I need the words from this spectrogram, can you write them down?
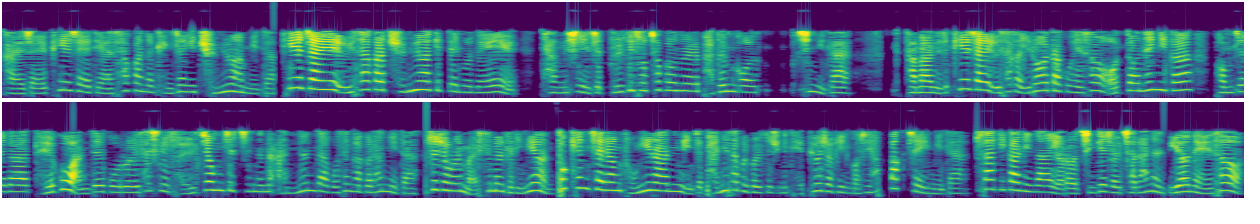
가해자의 피해자에 대한 사과는 굉장히 중요합니다. 피해자의 의사가 중요하기 때문에 당시 이제 불기소 처분을 받은 것입니다. 다만 이제 피해자의 의사가 이러하다고 해서 어떤 행위가 범죄가 되고 안 되고를 사실 결정짓지는 않는다고 생각을 합니다. 구체적으로 좀 말씀을 드리면 폭행죄랑 동일한 이제 반의사 불벌죄 중에 대표적인 것이 협박죄입니다. 수사기관이나 여러 징계 절차를 하는 위원회에서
